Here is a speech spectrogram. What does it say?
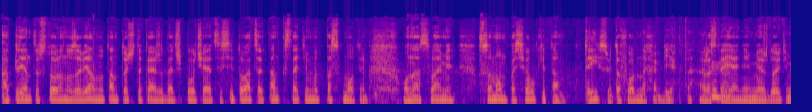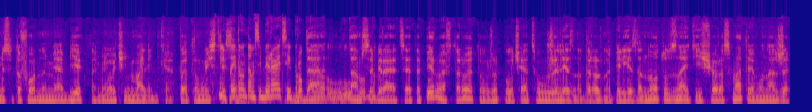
от ленты в сторону завял, но там точно такая же дальше получается ситуация. Там, кстати, мы посмотрим. У нас с вами в самом поселке там три светофорных объекта. Расстояние угу. между этими светофорными объектами очень маленькое, поэтому естественно. И поэтому там собирается и пробка. Да, там собирается это первое, а второе это уже получается у железнодорожного переезда. Но тут, знаете, еще рассматриваем, у нас же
